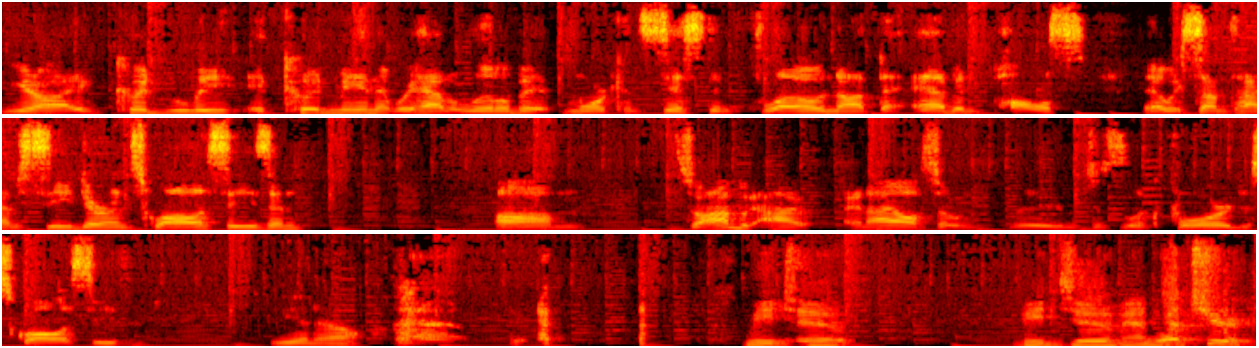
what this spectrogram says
You know, it could lead, it could mean that we have a little bit more consistent flow, not the ebb and pulse that we sometimes see during Skwala season. Um, so I'm, I, and I also really just look forward to Skwala season. You know, Me too. Me too, man. What's your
